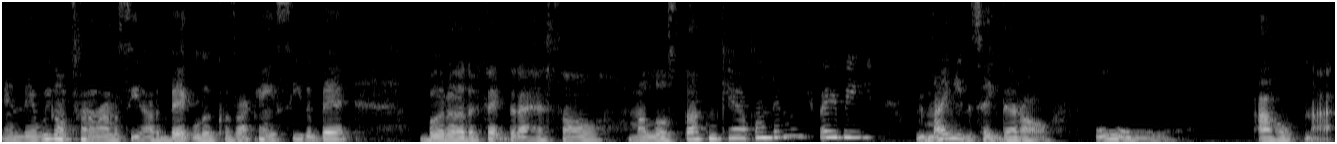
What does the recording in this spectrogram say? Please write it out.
And then we're going to turn around and see how the back look because I can't see the back. But uh, the fact that I had saw my little stocking cap underneath, baby, we might need to take that off. Ooh, I hope not.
